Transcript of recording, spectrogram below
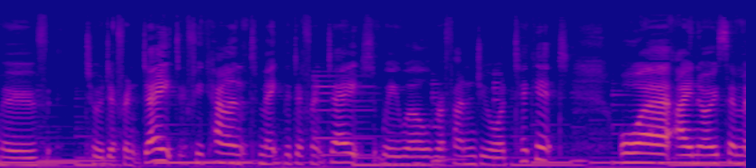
move to a different date. If you can't make the different date, we will refund your ticket or I know some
